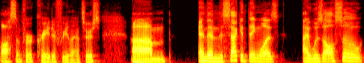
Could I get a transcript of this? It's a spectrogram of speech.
awesome for creative freelancers. Um, and then the second thing was I was also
